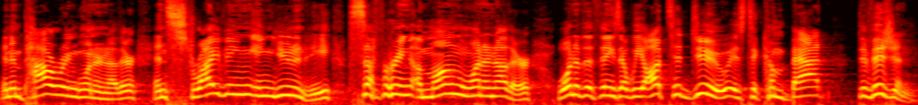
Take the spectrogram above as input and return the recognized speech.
and empowering one another and striving in unity, suffering among one another, one of the things that we ought to do is to combat division.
